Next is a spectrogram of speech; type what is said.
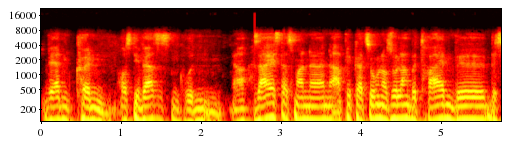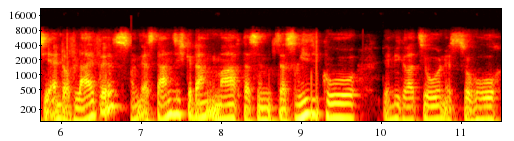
werden können, aus diversesten Gründen. Ja. Sei es, dass man eine, Applikation noch so lange betreiben will, bis sie End of Life ist und erst dann sich Gedanken macht, das sind das Risiko der Migration ist zu hoch.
